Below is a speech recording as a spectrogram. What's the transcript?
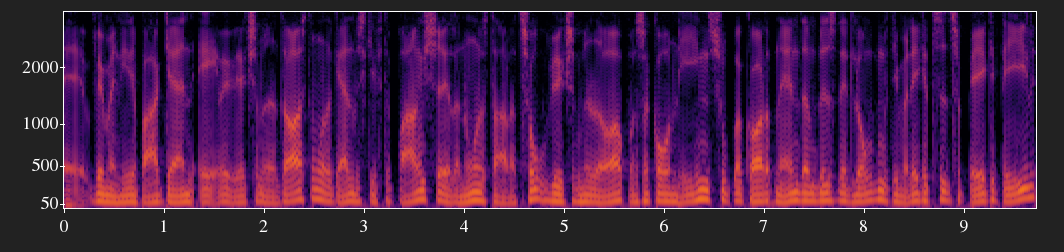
øh, vil man egentlig bare gerne af med virksomheden. Der er også nogen, der gerne vil skifte branche, eller nogen, der starter to virksomheder op, og så går den ene super godt, og den anden den bliver sådan lidt lunken, fordi man ikke har tid til begge dele.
